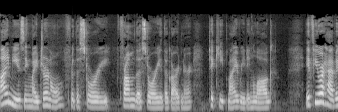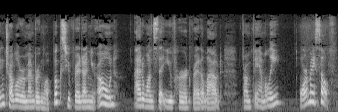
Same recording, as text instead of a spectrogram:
I'm using my journal for the story from the story The Gardener to keep my reading log. If you are having trouble remembering what books you've read on your own, add ones that you've heard read aloud from family or myself.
